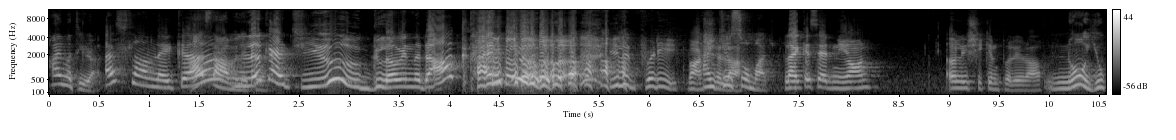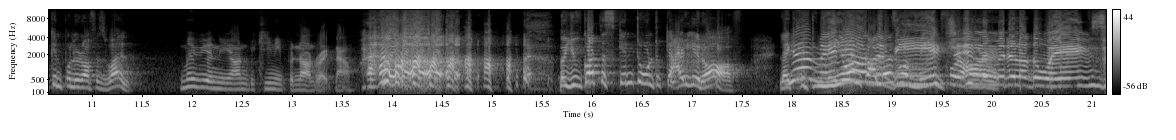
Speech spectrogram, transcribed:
Hi, Mathira. Assalamu alaikum. Assalamu alaikum. Look at you, glow in the dark. Thank you. you look pretty, mashallah. Thank you so much. Like I said, neon, only she can pull it off. no, you can pull it off as well. Maybe a neon bikini, but not right now. But you've got the skin tone to carry it off. Like yeah, maybe neon on colors were made for in our, the middle of the waves.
